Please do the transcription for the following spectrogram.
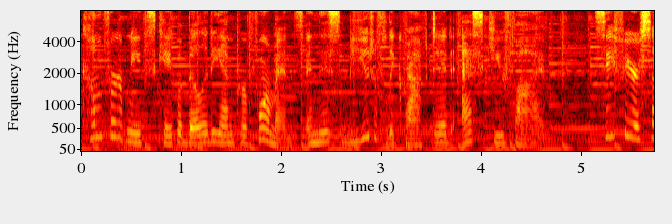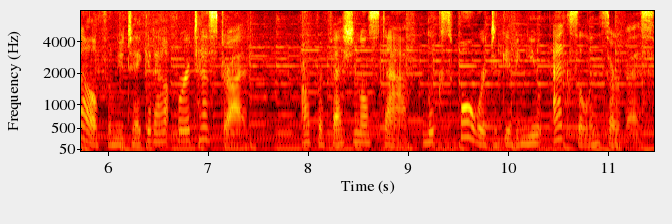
Comfort meets capability and performance in this beautifully crafted SQ5. See for yourself when you take it out for a test drive. Our professional staff looks forward to giving you excellent service.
